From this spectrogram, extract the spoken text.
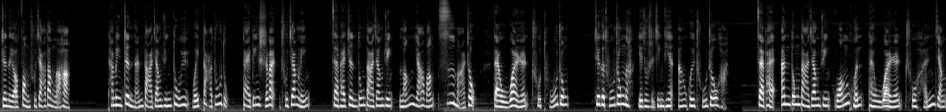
真的要放出家当了哈！他命镇南大将军杜预为大都督，带兵十万出江陵。再派镇东大将军琅琊王司马昭带五万人出途中，这个途中呢，也就是今天安徽滁州哈。再派安东大将军王浑带五万人出横江，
